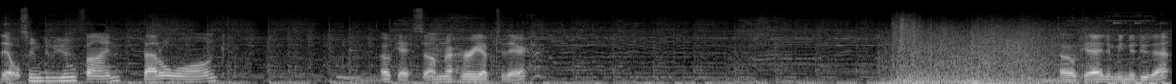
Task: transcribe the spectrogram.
they all seem to be doing fine. Battle log. Okay, so I'm gonna hurry up to there. Okay, I didn't mean to do that.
